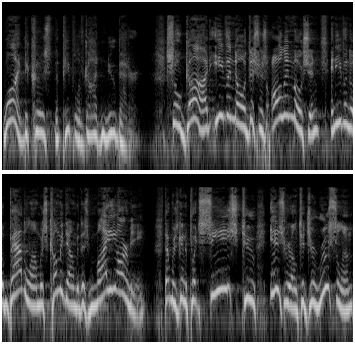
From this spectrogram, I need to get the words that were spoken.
Why? Because the people of God knew better. So God, even though this was all in motion, and even though Babylon was coming down with this mighty army, that was going to put siege to Israel, to Jerusalem,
